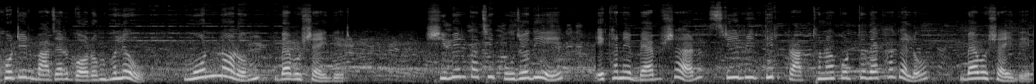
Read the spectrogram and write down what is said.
ভোটের বাজার গরম হলেও মন নরম ব্যবসায়ীদের। শিবের কাছে পুজো দিয়ে এখানে ব্যবসার শ্রীবৃদ্ধির প্রার্থনা করতে দেখা গেল ব্যবসায়ীদের।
